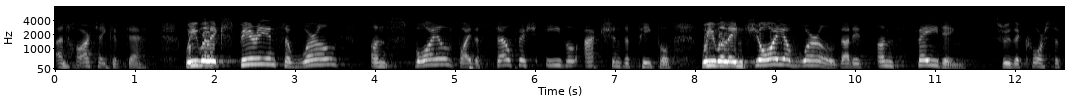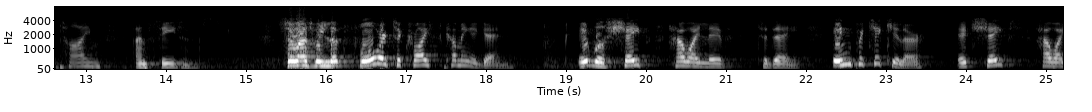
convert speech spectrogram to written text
and heartache of death. We will experience a world unspoiled by the selfish, evil actions of people. We will enjoy a world that is unfading through the course of time and seasons. So as we look forward to Christ's coming again, it will shape how I live today. In particular, it shapes how I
